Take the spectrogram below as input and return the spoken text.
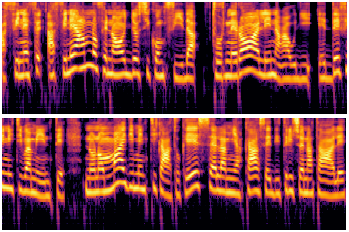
A fine, a fine, anno Fenoglio si confida, tornerò all'Einaudi e definitivamente non ho mai dimenticato che essa è la mia casa editrice natale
